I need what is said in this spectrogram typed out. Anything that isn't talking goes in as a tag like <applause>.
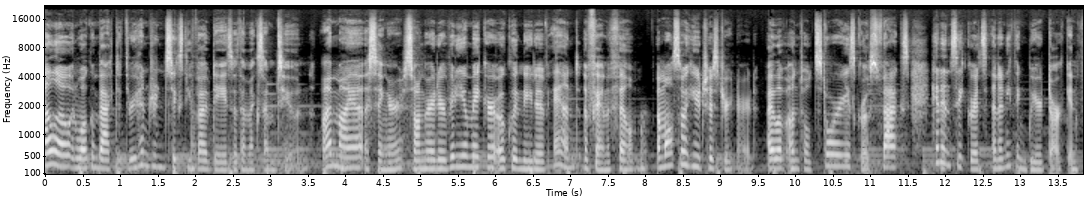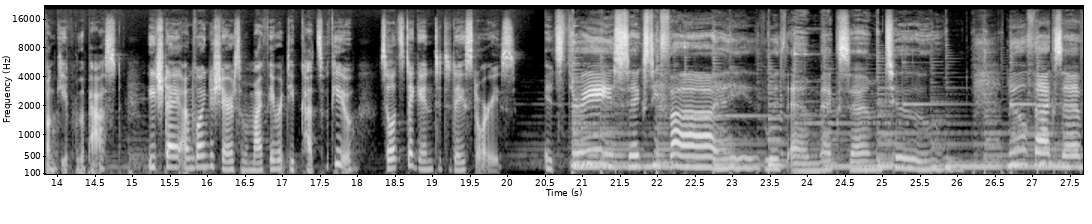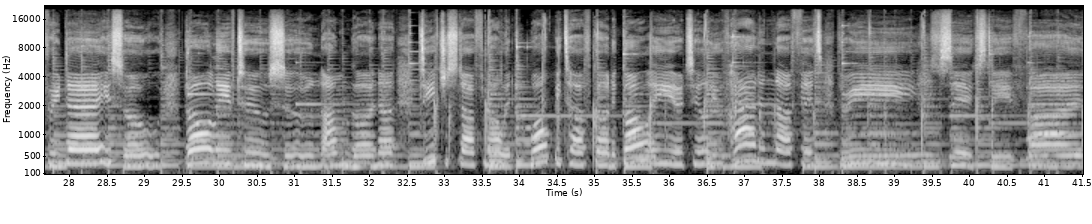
Hello, and welcome back to 365 Days with MXMtoon. I'm Maya, a singer, songwriter, video maker, Oakland native, and a fan of film. I'm also a huge history nerd. I love untold stories, gross facts, hidden secrets, and anything weird, dark, and funky from the past. Each day, I'm going to share some of my favorite deep cuts with you. So let's dig into today's stories. It's 365 with MXMtoon. New facts every day, so don't leave too soon. I'm gonna teach you stuff, no, it won't be tough. Gonna go a year till you've had enough. It's 365.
